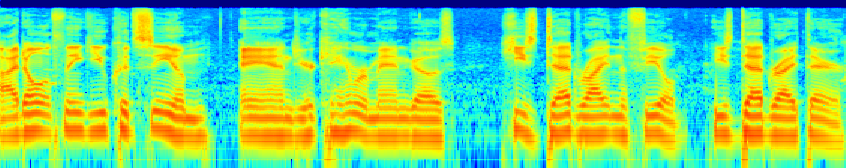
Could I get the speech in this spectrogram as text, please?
I don't think you could see him, and your cameraman goes, "He's dead right in the field. He's dead right there."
